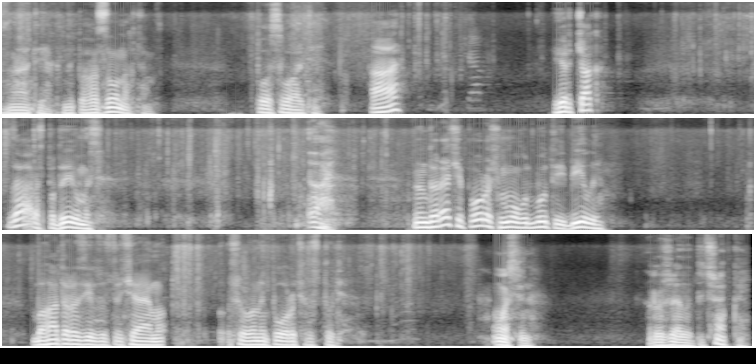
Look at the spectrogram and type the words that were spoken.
Знаєте як, не по газонах там, по асфальті. А? Гірчак? Зараз подивимось. Ну, до речі, поруч можуть бути і білі. Багато разів зустрічаємо, що вони поруч ростуть. Ось він. Рожевий під шапкою.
